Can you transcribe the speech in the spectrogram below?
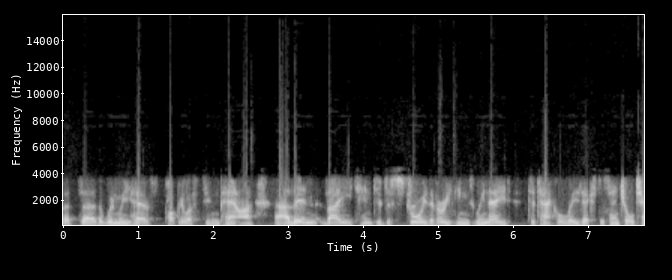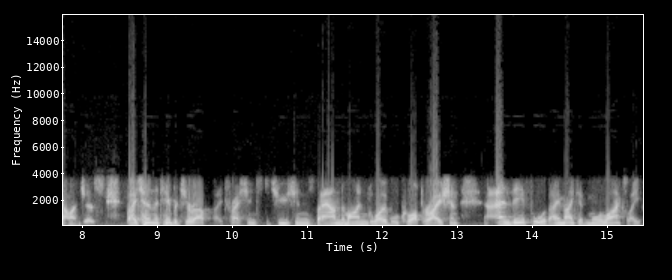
that uh, that when we have populists in power, uh, then they tend to destroy the very things we need to tackle these existential challenges. They turn the temperature up, they trash institutions, they undermine global cooperation, and therefore they make it more likely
